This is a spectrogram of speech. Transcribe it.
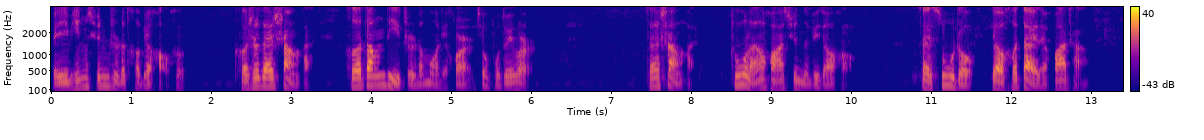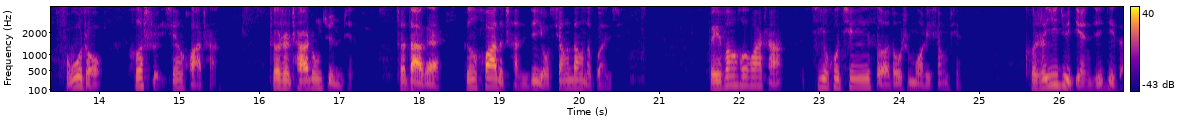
北平熏制的特别好喝，可是在上海喝当地制的茉莉花就不对味儿。在上海，珠兰花熏的比较好；在苏州要喝代代花茶，福州喝水仙花茶，这是茶中俊品。这大概跟花的产地有相当的关系。北方喝花茶。几乎清一色都是茉莉香片，可是依据典籍记载，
